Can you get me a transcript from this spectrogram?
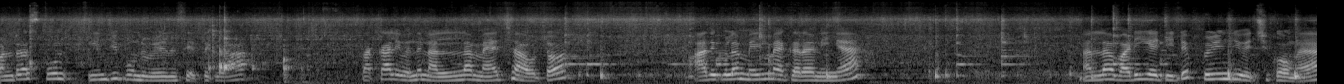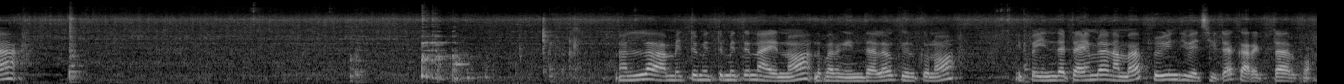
ஒன்றரை ஸ்பூன் இஞ்சி பூண்டு விழுது சேர்த்துக்கலாம். தக்காளி வந்து நல்லா மேட்ச் ஆகட்டும். அதுக்குள்ளே மில் மேக்கரை நீங்கள் நல்லா வடிகட்டிட்டு பிழிஞ்சு வச்சுக்கோங்க. நல்லா மெத்து மெத்து மெத்துன்னு ஆயிடணும். இந்த பாருங்கள் இந்த அளவுக்கு இருக்கணும். இப்போ இந்த டைமில் நம்ம பிழிஞ்சு வச்சுக்கிட்டா கரெக்டாக இருக்கும்.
